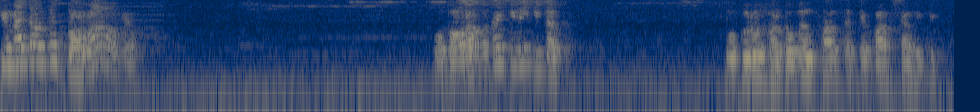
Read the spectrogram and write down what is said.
ਕਿ ਮੈਂ ਤਾਂ ਉੱਥੇ ਦੌਰਾ ਹੋ ਗਿਆ। ਉਹ ਦੌਰਾ ਪਤਾ ਕਿਹਨੇ ਕੀਤਾ? ਉਹ ਗੁਰੂ ਹਰਗੋਬਿੰਦ ਸਾਹਿਬ ਸੱਚੇ ਪਾਤਸ਼ਾਹ ਨੇ ਕੀਤਾ।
